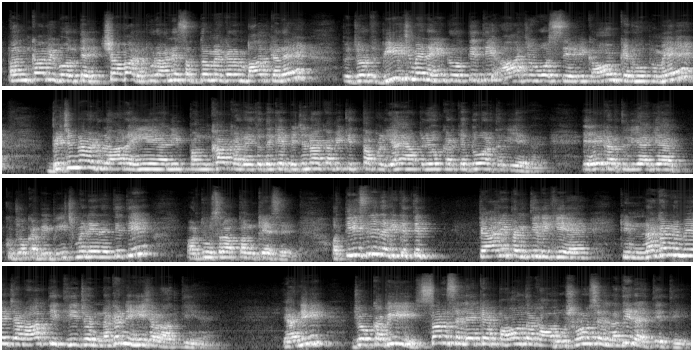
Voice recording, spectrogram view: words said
पंखा भी बोलते हैं, चवर। पुराने शब्दों में अगर हम बात करें तो जो बीच में नहीं डोलती थी, आज वो सेविकाओं के रूप में बिजना डुला रही है, यानी पंखा कर रहे तो देखिए बिजना का भी कितना बढ़िया यहाँ प्रयोग करके दो अर्थ लिए गए। एक अर्थ लिया गया जो कभी बीच में नहीं रहती थी, और दूसरा पंखे से। और तीसरी देखिए कितनी प्यारी पंक्ति लिखी है कि नगन में जलाती थी जो नगन ही जलाती हैं। यानी जो कभी सर से लेकर पाँव तक आभूषणों से लदी रहती थी,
